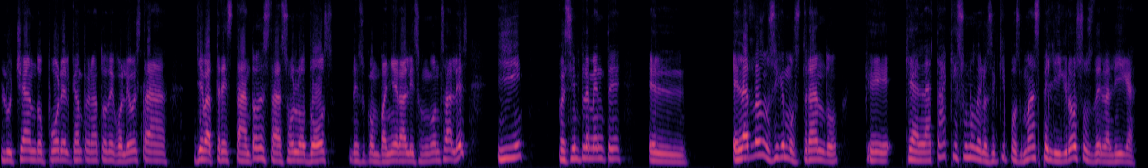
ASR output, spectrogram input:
luchando por el campeonato de goleo. Está, lleva tres tantos, está solo dos de su compañera Alison González y pues simplemente el, el Atlas nos sigue mostrando que, que al ataque es uno de los equipos más peligrosos de la liga.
